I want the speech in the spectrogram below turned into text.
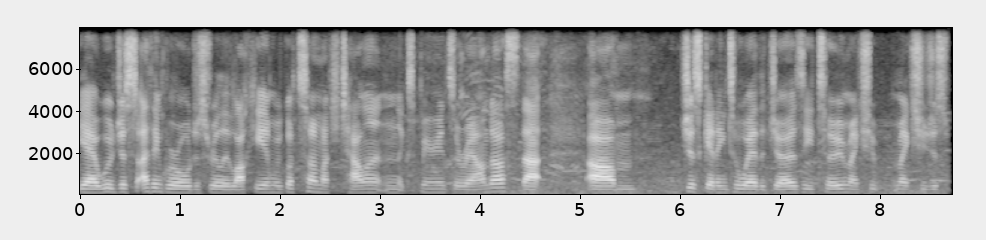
yeah, we're just I think we're all just really lucky, and we've got so much talent and experience around us that um, just getting to wear the jersey too makes you makes you just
